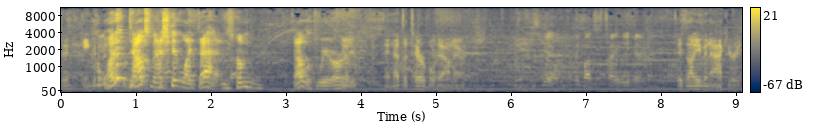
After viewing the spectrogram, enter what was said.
See? Game could be Why did down smash hit like that? Um, that looked weird already. Yep. And that's a terrible down air. Yeah, hitbox is tiny hint. It's not even accurate.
